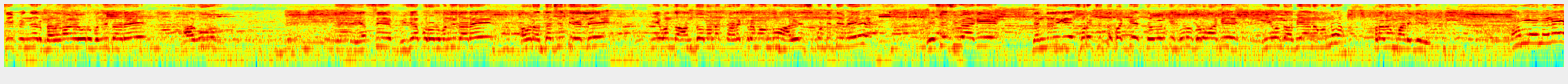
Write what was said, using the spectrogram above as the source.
ಚೀಫ್ ಇಂಜಿನಿಯರ್ ಬೆಳಗಾವಿ ಅವರು ಬಂದಿದ್ದಾರೆ. ಹಾಗೂ ಎಸ್ ಸಿ ಬಿಜಾಪುರ ಅವರು ಬಂದಿದ್ದಾರೆ. ಅವರ ಅಧ್ಯಕ್ಷತೆಯಲ್ಲಿ ಈ ಒಂದು ಆಂದೋಲನ ಕಾರ್ಯಕ್ರಮವನ್ನು ಆಯೋಜಿಸಿಕೊಂಡಿದ್ದೇವೆ. ಯಶಸ್ವಿಯಾಗಿ ಜನರಿಗೆ ಸುರಕ್ಷತೆ ಬಗ್ಗೆ ತಿಳುವಳಿಕೆ ಕೊಡುವ ಸಲುವಾಗಿ ಈ ಒಂದು ಅಭಿಯಾನವನ್ನು ಪ್ರಾರಂಭ ಮಾಡಿದ್ದೀವಿ. ನಮ್ಮ ನಡೆ!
